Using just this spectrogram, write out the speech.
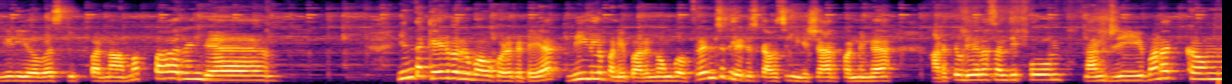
வீடியோவை ஸ்கிப் பண்ணாமல் பாருங்கள் இந்த கேழ்வரகு மாவு கொழுக்கட்டையை நீங்களும் பண்ணி பாருங்கள் உங்கள் ஃப்ரெண்ட்ஸுக்கு ரிலேட்டிவ்ஸ்க்கு அவசியம் நீங்கள் ஷேர் பண்ணுங்கள் அடுத்த வீடியோவில் சந்திப்போம். நன்றி வணக்கம்.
